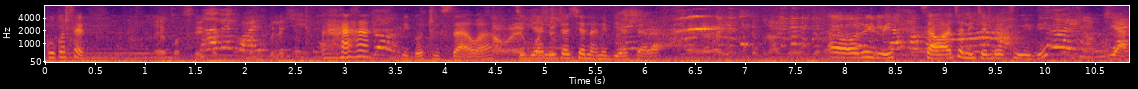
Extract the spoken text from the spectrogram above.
Kuko safe? Eh, Niko tu sawa, sijali eh, sijanita tena ni biashara. eh. Oh, really? Sawa, acha nitembee tu hivi. Yeah.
